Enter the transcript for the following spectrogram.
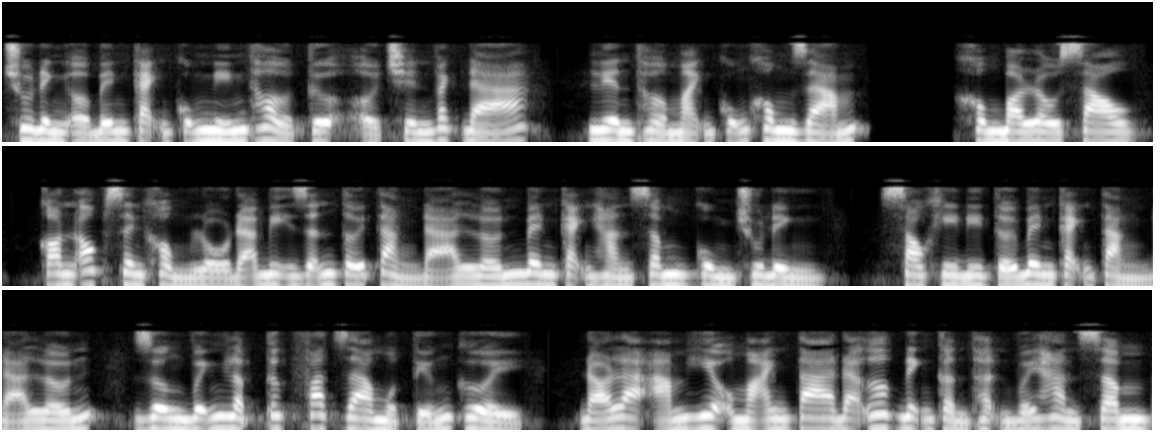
Chu Đình ở bên cạnh cũng nín thở tựa ở trên vách đá, liền thở mạnh cũng không dám. Không bao lâu sau, con ốc sen khổng lồ đã bị dẫn tới tảng đá lớn bên cạnh Hàn Sâm cùng Chu Đình. Sau khi đi tới bên cạnh tảng đá lớn, Dương Vĩnh lập tức phát ra một tiếng cười, đó là ám hiệu mà anh ta đã ước định cẩn thận với Hàn Sâm.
